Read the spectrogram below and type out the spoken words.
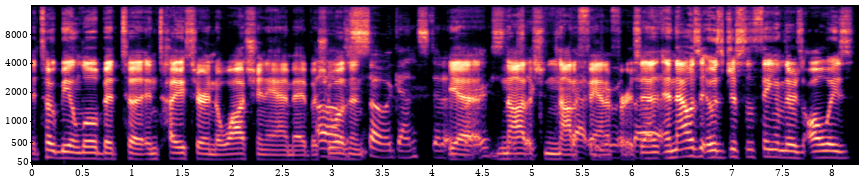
it took me a little bit to entice her into watching anime, but she Oh, was wasn't so against it. At yeah, first. Not like, not a fan with first, and, and that was it was just the thing of there's always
